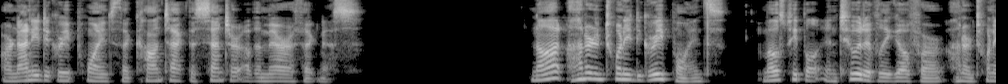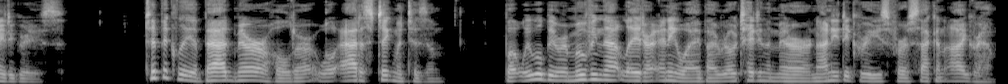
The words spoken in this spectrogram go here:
or 90 degree points that contact the center of the mirror thickness. Not 120 degree points, most people intuitively go for 120 degrees. Typically, a bad mirror holder will add astigmatism, but we will be removing that later anyway by rotating the mirror 90 degrees for a second I-gram.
